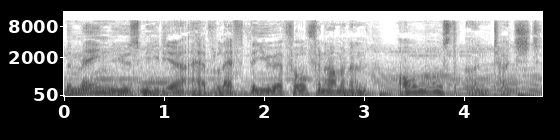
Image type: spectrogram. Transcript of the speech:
the main news media have left the UFO phenomenon almost untouched.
